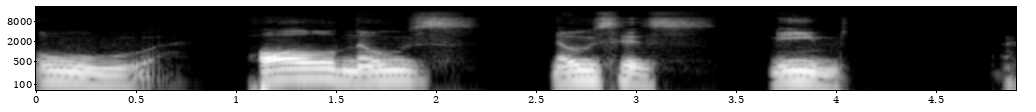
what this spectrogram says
Ooh, Paul knows knows his memes. all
